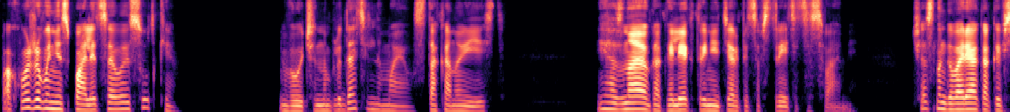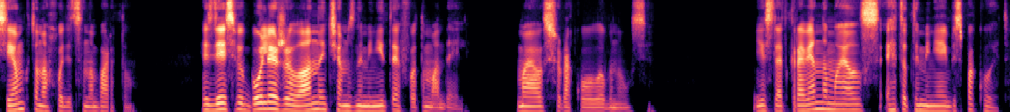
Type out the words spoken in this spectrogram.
Похоже, вы не спали целые сутки. Вы очень наблюдательны, Майлз, так оно и есть. Я знаю, как Электре не терпится встретиться с вами. Честно говоря, как и всем, кто находится на борту. Здесь вы более желанны, чем знаменитая фотомодель. Майлз широко улыбнулся. Если откровенно, Майлз, это-то меня и беспокоит.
